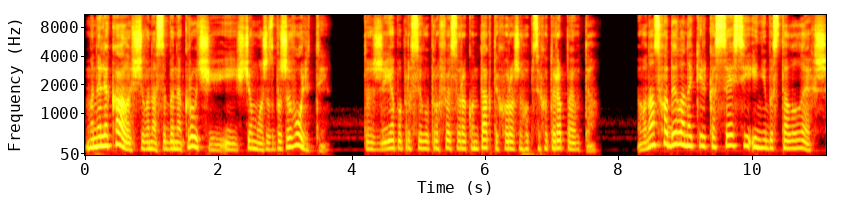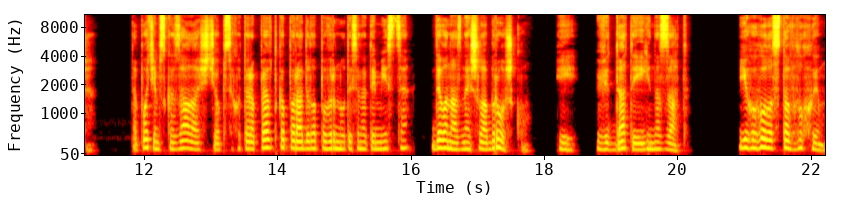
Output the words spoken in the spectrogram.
Мене лякало, що вона себе накручує і що може збожеволіти. Тож я попросив у професора контакти хорошого психотерапевта. Вона сходила на кілька сесій і ніби стало легше, та потім сказала, що психотерапевтка порадила повернутися на те місце, де вона знайшла брошку, і віддати її назад. Його голос став глухим.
